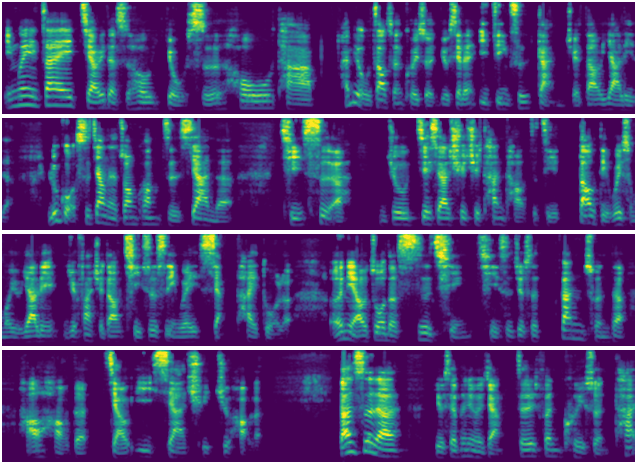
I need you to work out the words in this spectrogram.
因为在交易的时候，有时候它还没有造成亏损，有些人已经是感觉到压力的。如果是这样的状况之下呢，其次啊，你就接下去去探讨自己到底为什么有压力，你就发觉到其实是因为想太多了。而你要做的事情，其实就是单纯的好好的交易下去就好了。但是呢？有些朋友讲，这一份亏损它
